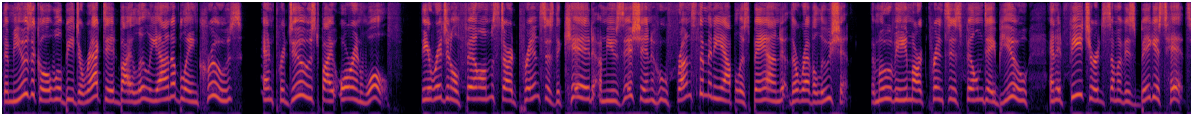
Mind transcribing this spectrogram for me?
the musical will be directed by Lileana Blain-Cruz and produced by Orin Wolf. The original film starred Prince as the kid, a musician who fronts the Minneapolis band The Revolution. The movie marked Prince's film debut, and it featured some of his biggest hits,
